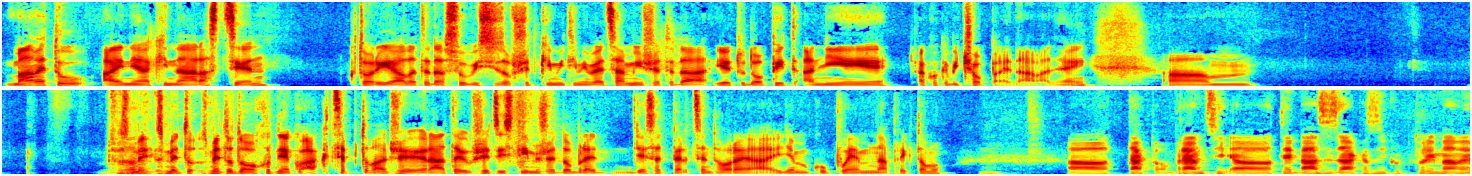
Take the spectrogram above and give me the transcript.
máme tu aj nejaký náraz cien, ktorý ale teda súvisí so všetkými tými vecami, že teda je tu dopyt a nie je ako keby čo predávať. Hej. Um, sme, sme, to, sme toto ochotní ako akceptovať, že rátajú všetci s tým, že dobre, 10% hore a idem, kupujem napriek tomu? Hm. Takto, v rámci uh, tej bázy zákazníkov, ktorý máme,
